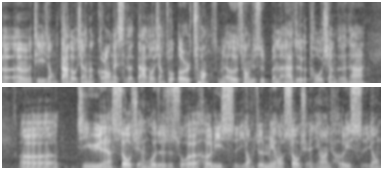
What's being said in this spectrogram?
呃 NFT 一种大头像的 Clone X 的大头像做二创。什么叫二创？就是本来它只是个头像，可是它呃基于人家授权或者是所谓合理使用，就是没有授权情况下合理使用，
